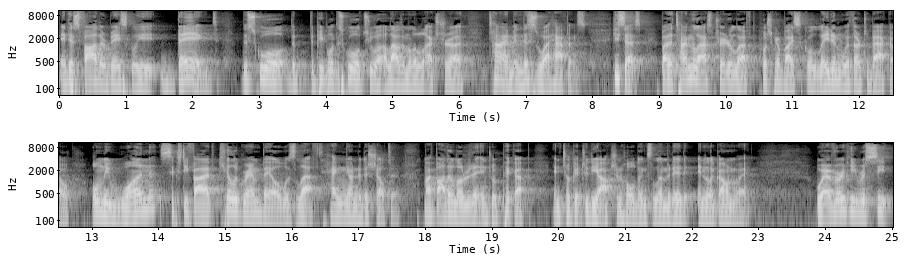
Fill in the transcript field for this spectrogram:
And his father basically begged the school the, the people at the school to allow them a little extra time. And this is what happens. He says by the time the last trader left pushing a bicycle laden with our tobacco only one 65 kilogram bale was left hanging under the shelter. My father loaded it into a pickup and took it to the Auction Holdings Limited in Lilongwe, wherever he received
